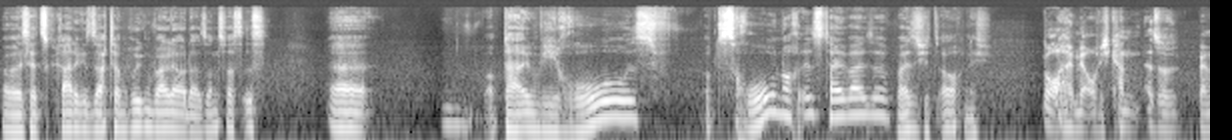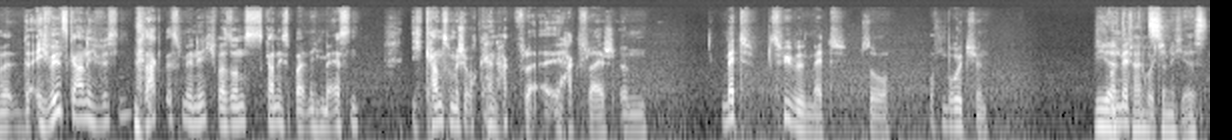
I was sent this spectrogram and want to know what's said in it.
weil wir es jetzt gerade gesagt haben, Rügenwalder oder sonst was ist, äh, ob da irgendwie rohes ob das roh noch ist teilweise, weiß ich jetzt auch nicht. Boah, hör mir auf, ich kann, also, wenn wir, ich will es gar nicht wissen. Sagt es mir nicht, weil sonst kann ich es bald nicht mehr essen. Ich kann zum Beispiel auch kein Hackfle äh, Hackfleisch, ähm, Mett, Zwiebelmett, so, auf dem Brötchen. Wie, So das kannst du nicht essen.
